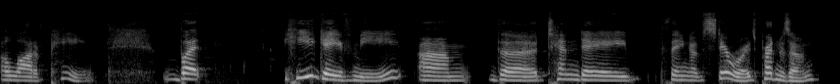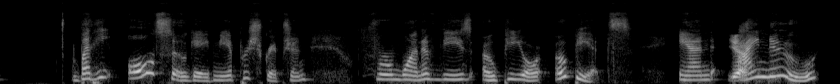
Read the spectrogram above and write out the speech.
a lot of pain. But he gave me um, the 10 day thing of steroids, prednisone, but he also gave me a prescription for one of these opio- opiates. And Yeah. I knew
